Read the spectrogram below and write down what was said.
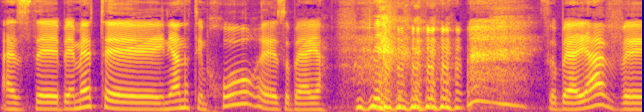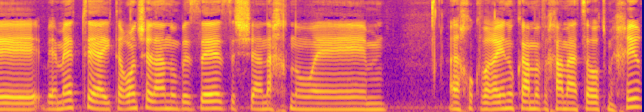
אז uh, באמת, uh, עניין התמחור uh, זו בעיה. זו בעיה, ובאמת היתרון שלנו בזה זה שאנחנו אנחנו כבר ראינו כמה וכמה הצעות מחיר,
